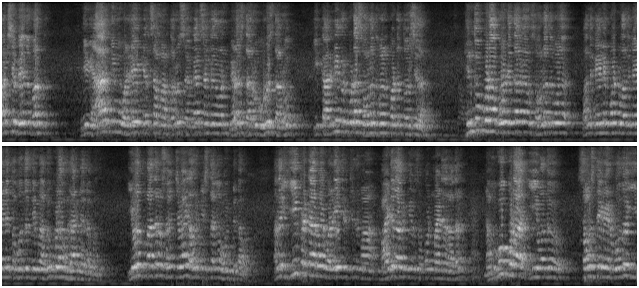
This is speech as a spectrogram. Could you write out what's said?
ಪಕ್ಷ ಭೇದ ಬಂತು. ನೀವು ಯಾರು ನಿಮ್ಮ ಒಳ್ಳೆಯ ಕೆಲಸ ಮಾಡ್ತಾರೋ, ಸಹಕಾರ ಸಂಘವನ್ನು ಬೆಳೆಸ್ತಾರೋ, ಉಳಿಸ್ತಾರೋ, ಈ ಕಾರ್ಮಿಕರು ಕೂಡ ಸವಲತ್ತುಗಳನ್ನು ಕೊಟ್ಟು ತೋರಿಸಿದ ಹಿಂದೂ ಕೂಡ ಬೋರ್ಡ್ ಇದ್ದಾಗ ಸವಲತ್ತುಗಳು ಒಂದ್ ಕೈಲಿ ಕೊಟ್ಟು ಒಂದು ಕೈಲಿ ತಗೊಂಡು ನೀವು ಅದು ಕೂಡ ಉದಾಹರಣೆ ತಗೊಂಡು. ಇವತ್ತು ಮಾತ್ರ ಸ್ವಚ್ಛವಾಗಿ ಅವ್ರ ಕಿಸ್ದಾಗ ಹೋಗ್ಬಿದ್ದಾವ ಅಂದ್ರೆ ಈ ಪ್ರಕಾರವಾಗಿ ಒಳ್ಳೆಯ ದೃಷ್ಟಿಯಿಂದ ಮಾ- ಮಾಡಿದವ್ರಿಗೆ ನೀವು ಸಪೋರ್ಟ್ ಮಾಡಿದಾರ ಆದ್ರೆ ನಮಗೂ ಕೂಡ ಈ ಒಂದು ಸಂಸ್ಥೆಗಳಿರ್ಬೋದು ಈ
